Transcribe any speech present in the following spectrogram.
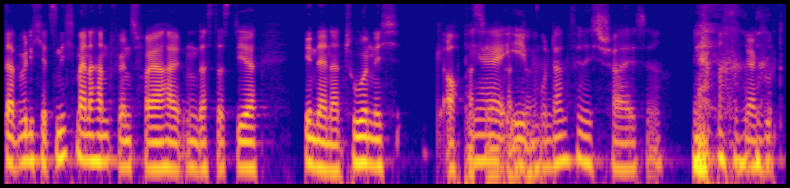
da würde ich jetzt nicht meine Hand für ins Feuer halten, dass das dir in der Natur nicht auch passieren ja, könnte. eben. Und dann finde ich es scheiße. Ja, gut.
